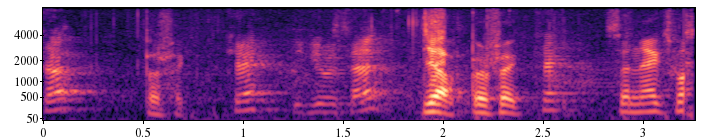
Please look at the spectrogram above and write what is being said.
Cut. Perfect. Okay. You good with that? Yeah, perfect. Okay. So next one.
